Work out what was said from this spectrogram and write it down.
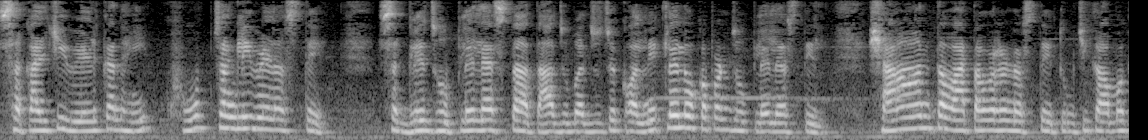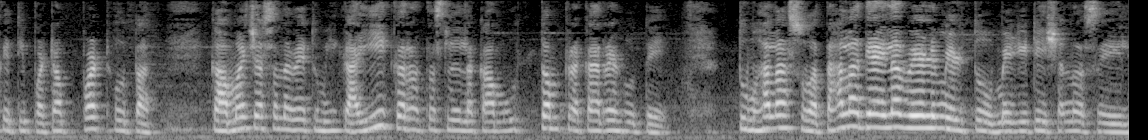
सकाळची वेळ का नाही खूप चांगली वेळ असते. सगळे झोपलेले असतात आजूबाजूचे कॉलनीतले लोक पण झोपलेले असतील. शांत वातावरण असते तुमची कामं किती पटापट होतात. कामाच्या असं नव्हे तुम्ही काहीही करत असलेलं काम उत्तम प्रकारे होते. तुम्हाला स्वतःला द्यायला वेळ मिळतो. मेडिटेशन असेल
